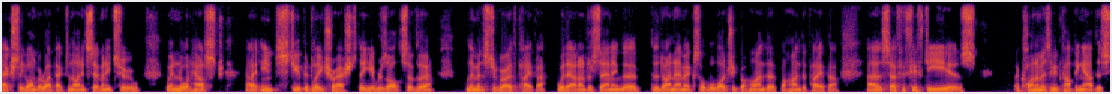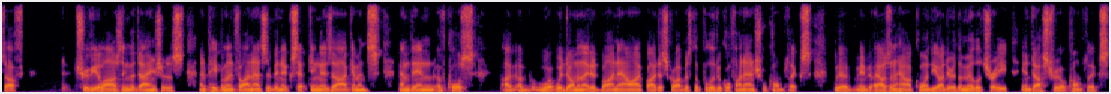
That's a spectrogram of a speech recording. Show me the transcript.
actually longer, right back to 1972, when Nordhaus uh, in, stupidly trashed the results of the limits to growth paper without understanding the, the dynamics or the logic behind the behind the paper. Uh, so for 50 years, economists have been pumping out this stuff trivializing the dangers. And people in finance have been accepting these arguments. And then, of course, I, I, what we're dominated by now, I, I, describe as the political financial complex. Eisenhower coined the idea of the military industrial complex.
